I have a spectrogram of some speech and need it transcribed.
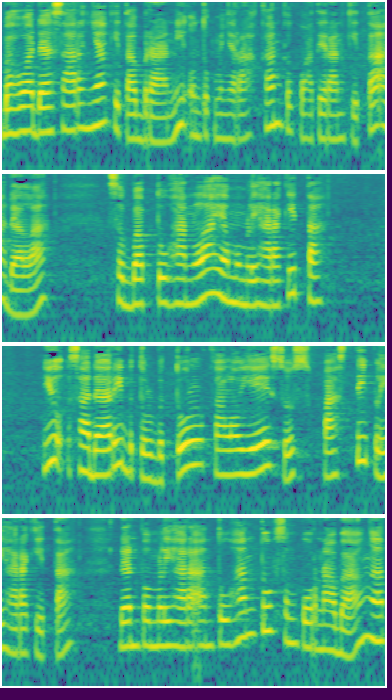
bahwa dasarnya kita berani untuk menyerahkan kekhawatiran kita adalah sebab Tuhanlah yang memelihara kita. Yuk sadari betul-betul kalau Yesus pasti pelihara kita dan pemeliharaan Tuhan tuh sempurna banget.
